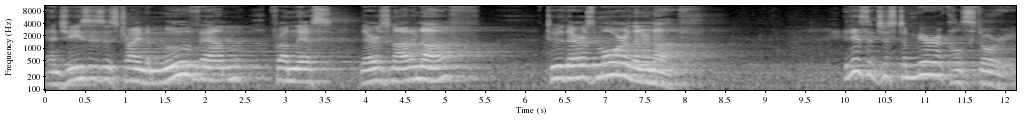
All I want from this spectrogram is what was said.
And Jesus is trying to move them from this, there's not enough, to there's more than enough. It isn't just a miracle story.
